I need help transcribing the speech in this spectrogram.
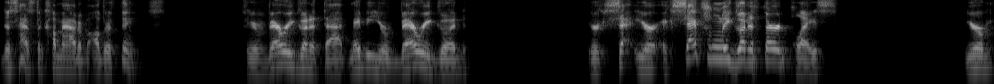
this has to come out of other things. So you're very good at that. Maybe you're very good. You're you're exceptionally good at third place. You're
